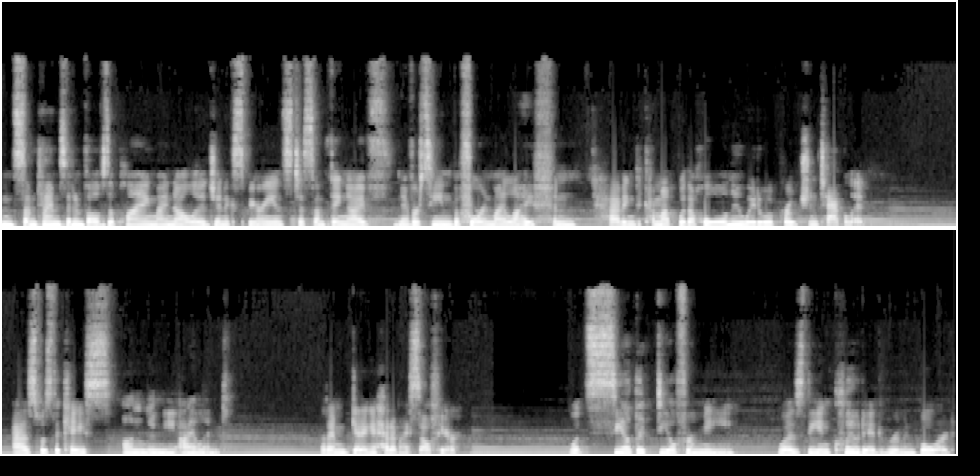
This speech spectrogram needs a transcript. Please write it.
And sometimes it involves applying my knowledge and experience to something I've never seen before in my life and having to come up with a whole new way to approach and tackle it. As was the case on Lummi Island. But I'm getting ahead of myself here. What sealed the deal for me was the included room and board.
